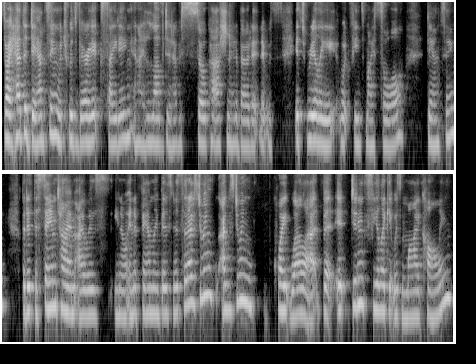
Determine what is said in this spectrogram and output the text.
so I had the dancing, which was very exciting, and I loved it. I was so passionate about it. It was, it's really what feeds my soul, dancing. But at the same time, I was, you know, in a family business that I was doing, I was doing quite well at, but it didn't feel like it was my calling.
